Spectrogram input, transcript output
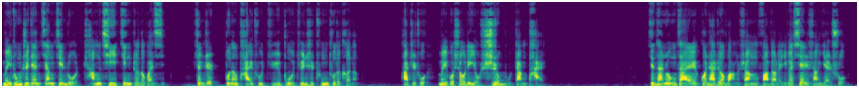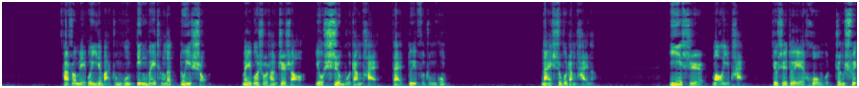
美中之间将进入长期竞争的关系，甚至不能排除局部军事冲突的可能。他指出，美国手里有十五张牌。金灿荣在观察者网上发表了一个线上演说。他说：“美国已经把中共定位成了对手，美国手上至少有十五张牌在对付中共。哪十五张牌呢？一是贸易牌，就是对货物征税；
